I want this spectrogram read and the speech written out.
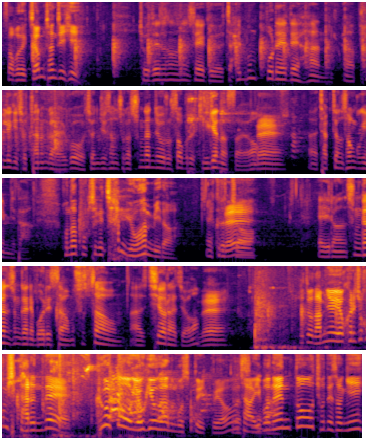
서브 득점 전지희. 조대성 선수의 그 짧은 볼에 대한 어, flick이 좋다는 거 알고 전지희 선수가 순간적으로 서브를 길게 넣었어요. 네, 어, 작전 성공입니다. 혼합 복식은 참 묘합니다. 네, 그렇죠. 네. 예, 이런 순간순간의 머리 싸움, 수싸움 아주 치열하죠. 네. 또 남녀의 역할이 조금씩 다른데 그걸 또 역이용하는 모습도 있고요. 자 그렇습니다. 이번엔 또 조대성이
